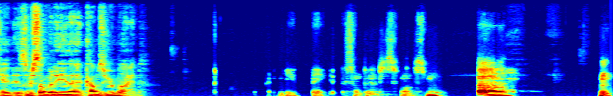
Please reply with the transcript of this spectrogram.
Can is there somebody that comes to your mind? You think something that just flows smooth. Uh, hmm.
